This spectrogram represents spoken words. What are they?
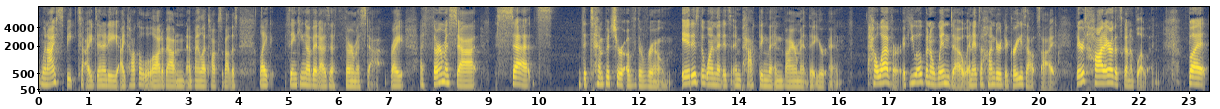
when I speak to identity, I talk a lot about and Ed Mylett talks about this, like thinking of it as a thermostat, right? A thermostat sets the temperature of the room. It is the one that is impacting the environment that you're in. However, if you open a window and it's 100 degrees outside, there's hot air that's going to blow in. But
